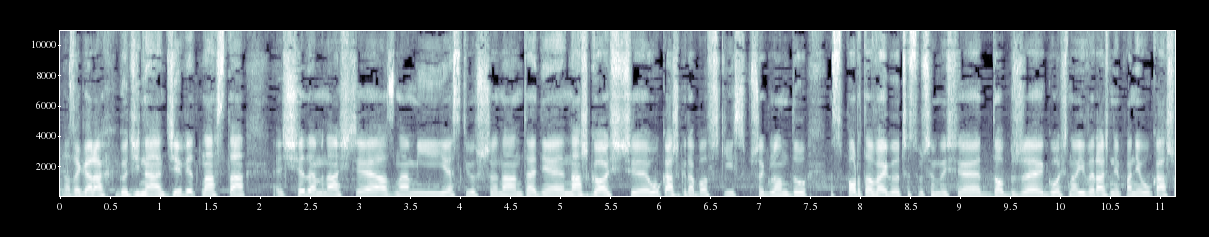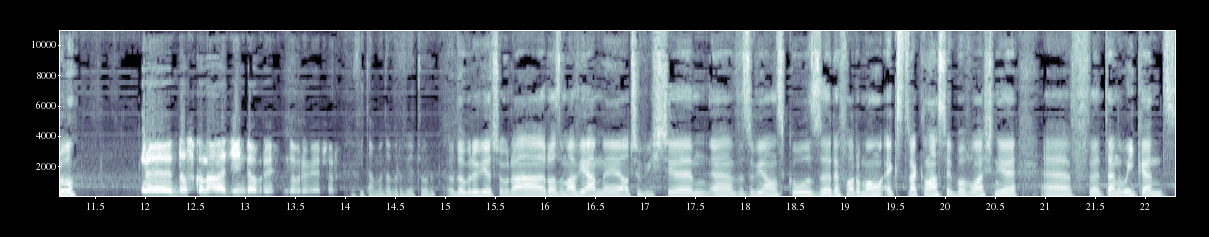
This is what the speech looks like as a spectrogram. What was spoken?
Na zegarach godzina 19.17, a z nami jest już na antenie nasz gość Łukasz Grabowski z przeglądu sportowego. Czy słyszymy się dobrze, głośno i wyraźnie, panie Łukaszu? E, Doskonale, dzień dobry, dobry wieczór. Witamy, dobry wieczór. Dobry wieczór, a rozmawiamy oczywiście e, w związku z reformą Ekstraklasy, bo właśnie e, w ten weekend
